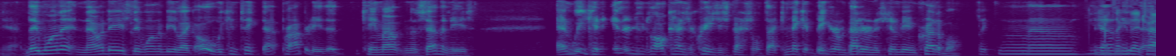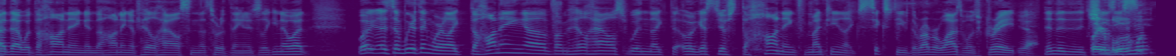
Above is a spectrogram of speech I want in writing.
Yeah. Yeah. They want it nowadays they want to be like, "Oh, we can take that property that came out in the 70s and we can introduce all kinds of crazy special effects and make it bigger and better and it's going to be incredible." It's like, "No, you Yeah, don't it's like need they that. tried that with the haunting and the haunting of Hill House and that sort of thing. And it's like, you know what? Well, it's a weird thing where like the haunting uh, from Hill House, when like the, or I guess just the haunting from 1960, the Robert Wise one was great. Yeah. Then they did the Claire cheesy, one?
